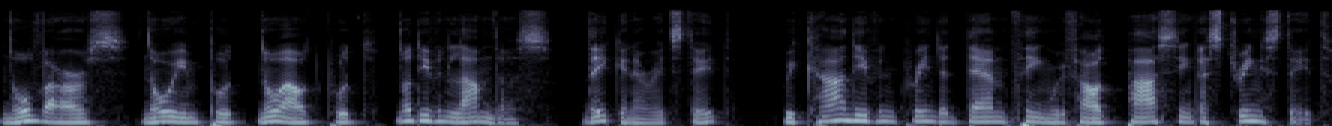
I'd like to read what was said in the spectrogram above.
No vars, no input, no output, not even lambdas. They can generate state. We can't even print a damn thing without passing a string state.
